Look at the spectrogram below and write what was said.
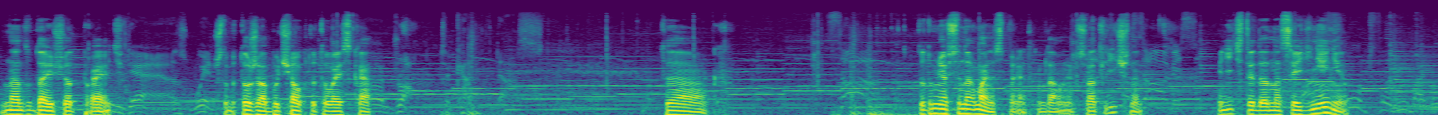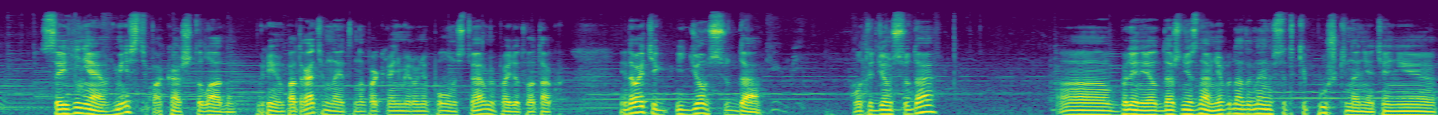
Надо туда еще отправить. Чтобы тоже обучал кто-то войска. Так. Тут у меня все нормально с порядком, да, у меня все отлично. Идите тогда на соединение. Соединяем вместе пока что, ладно. Время потратим на это, но, по крайней мере, у меня полностью армия пойдет в атаку. И давайте идем сюда. Вот идем сюда. А, блин, я даже не знаю, мне бы надо, наверное, все-таки пушки нанять, а не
